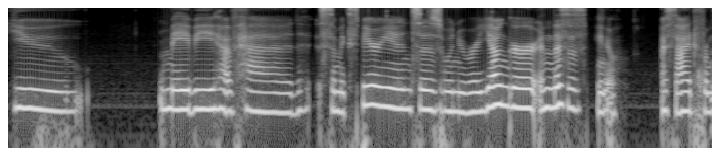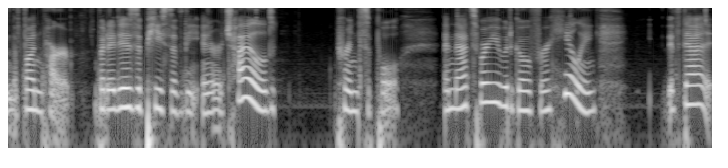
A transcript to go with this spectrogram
You maybe have had some experiences when you were younger and this is, you know, aside from the fun part, but it is a piece of the inner child principle. And that's where you would go for healing. If that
